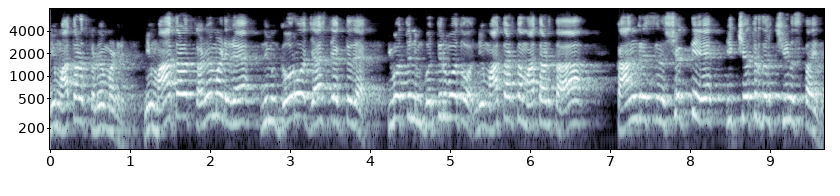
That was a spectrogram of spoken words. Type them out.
ನೀವು ಮಾತಾಡೋದು ಕಡಿಮೆ ಮಾಡಿರಿ. ನೀವು ಮಾತಾಡೋದು ಕಡಿಮೆ ಮಾಡಿದರೆ ನಿಮಗೆ ಗೌರವ ಜಾಸ್ತಿ ಆಗ್ತದೆ. ಇವತ್ತು ನಿಮ್ಗೆ ಗೊತ್ತಿರ್ಬೋದು, ನೀವು ಮಾತಾಡ್ತಾ ಮಾತಾಡ್ತಾ ಕಾಂಗ್ರೆಸ್ಸಿನ ಶಕ್ತಿ ಈ ಕ್ಷೇತ್ರದಲ್ಲಿ ಕ್ಷೀಣಿಸ್ತಾ ಇದೆ.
